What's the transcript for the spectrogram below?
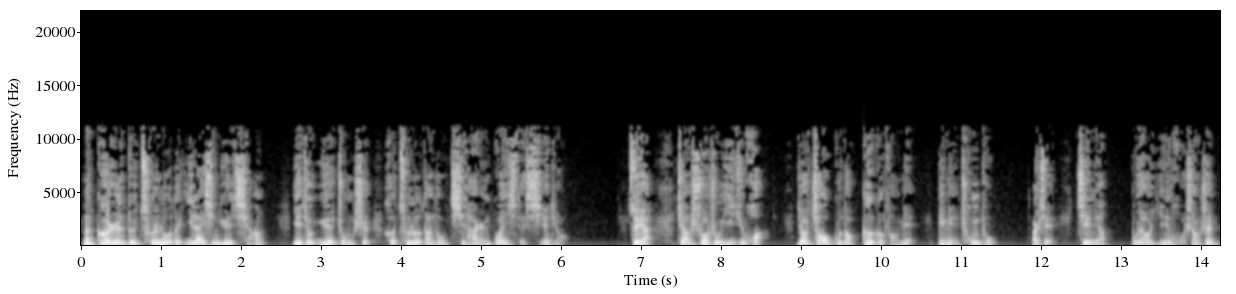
那个人对村落的依赖性越强，也就越重视和村落当中其他人关系的协调，所以啊，这样说出一句话。要照顾到各个方面，避免冲突，而且尽量不要引火上身。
